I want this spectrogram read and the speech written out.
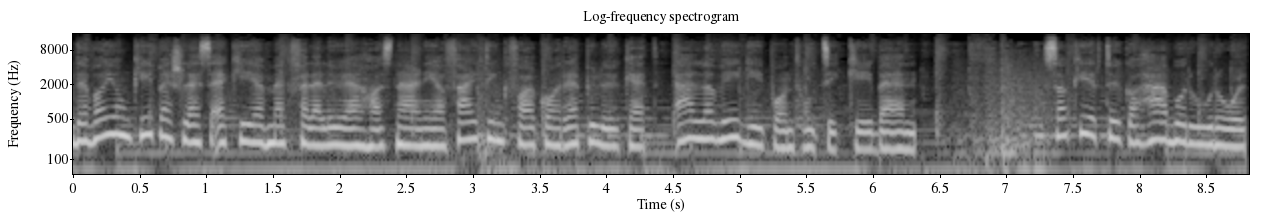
De vajon képes lesz-e Kiev megfelelően használni a Fighting Falcon repülőket, áll a vg.hu cikkében. Szakértők a háborúról,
